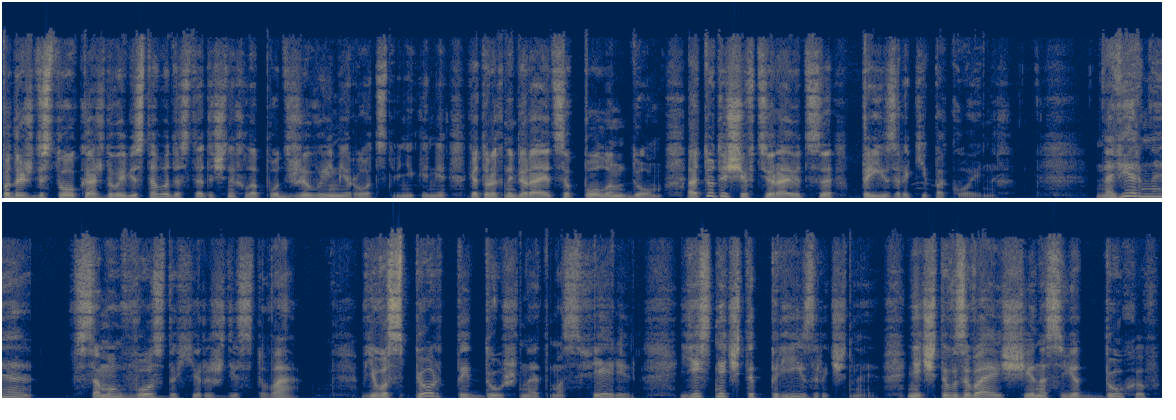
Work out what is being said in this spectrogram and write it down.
Под Рождество у каждого и без того достаточно хлопот живыми родственниками, которых набирается полон дом, а тут еще втираются призраки покойных. Наверное, в самом воздухе Рождества, в его спертой душной атмосфере есть нечто призрачное, нечто вызывающее на свет духов,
